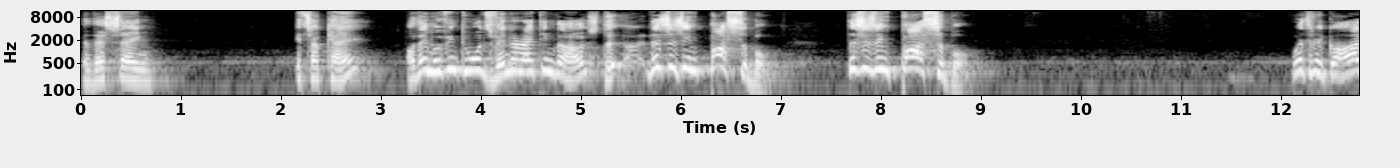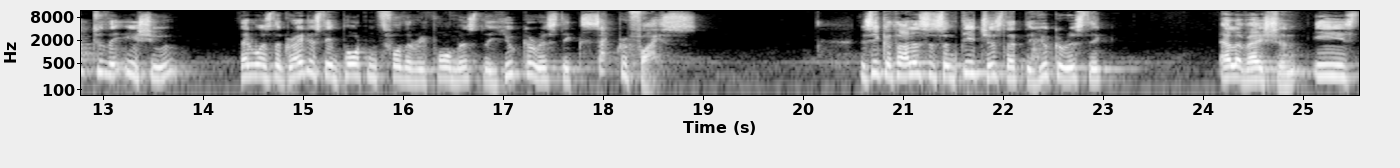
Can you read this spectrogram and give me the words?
And they're saying, it's okay are they moving towards venerating the host? This is impossible. This is impossible. With regard to the issue that was the greatest importance for the reformers, the Eucharistic sacrifice. You see, Catholicism teaches that the Eucharistic elevation is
